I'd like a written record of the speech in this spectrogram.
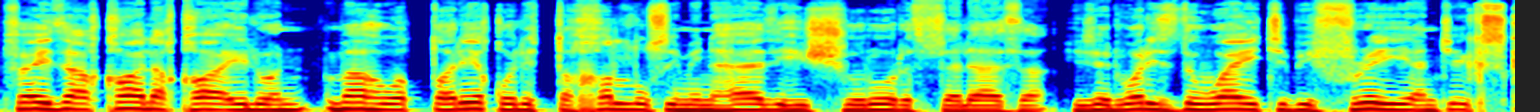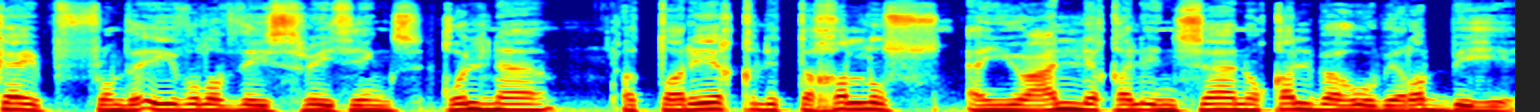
فإذا قال قائل ما هو الطريق للتخلص من هذه الشرور الثلاثة He said what is the way to be free and to escape from the evil of these three things قلنا الطريق للتخلص أن يعلق الإنسان قلبه بربه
